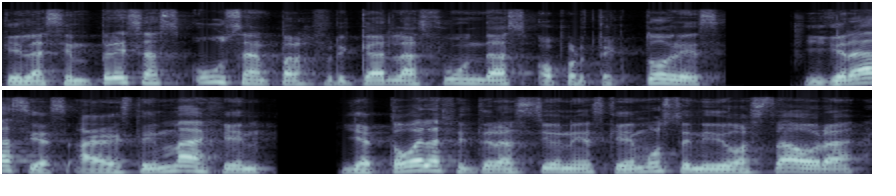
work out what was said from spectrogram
que las empresas usan para fabricar las fundas o protectores y gracias a esta imagen y a todas las filtraciones que hemos tenido hasta ahora,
